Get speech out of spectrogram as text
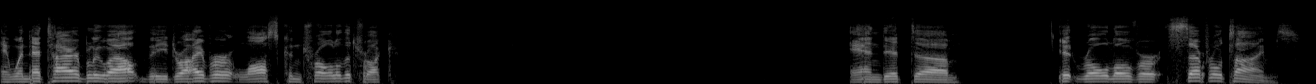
And when that tire blew out, the driver lost control of the truck. And it um, it rolled over several times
